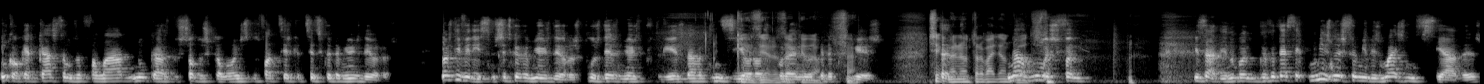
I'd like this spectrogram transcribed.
em qualquer caso, estamos a falar, no caso do, só dos escalões, estamos a falar de cerca de 150 milhões de euros. Nós dividíssemos 150 milhões de euros pelos 10 milhões de portugueses, dava 15, 15 euros, por ano a cada português. Sim, Portanto, mas não trabalham todos. Algumas famílias Exato, e o que acontece é que mesmo nas famílias mais beneficiadas,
